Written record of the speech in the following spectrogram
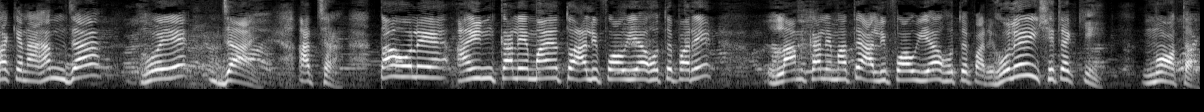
থাকে না, হামজা হয়ে যায়। আচ্ছা তাহলে আইন কালে কালেমায় তো আলিফ ওয়া ইয়া হতে পারে, লাম কালেমাতে আলিফ ওয়া ইয়া হতে পারে। হলেই সেটা কি? মতাল।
